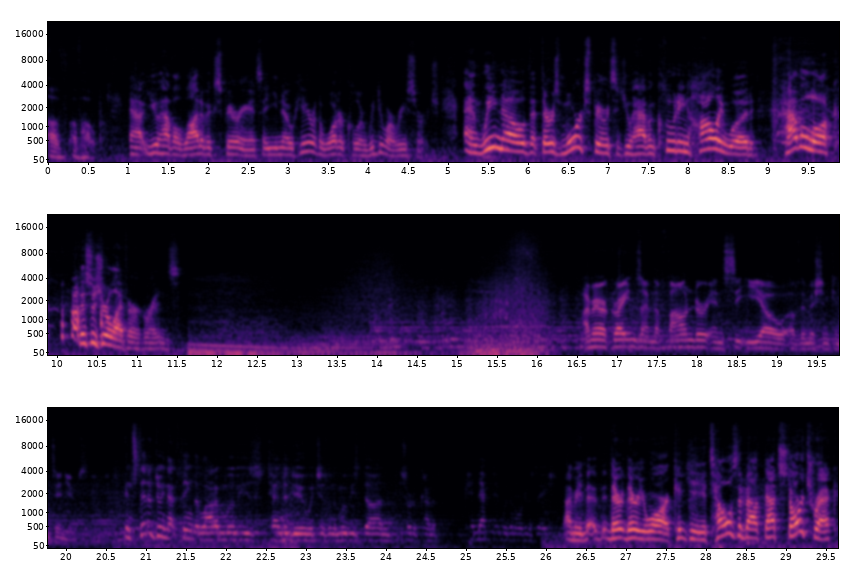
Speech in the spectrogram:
of, of hope. Now, you have a lot of experience, and you know, here at the water cooler, we do our research. And we know that there's more experience that you have, including Hollywood. Have a look. this is your life, Eric Greitens. I'm Eric Greitens. I'm the founder and CEO of The Mission Continues. Instead of doing that thing that a lot of movies tend to do, which is when the movie's done, you sort of kind of connect it with an organization. I mean, there, there you are. Can, can you tell us about that Star Trek?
